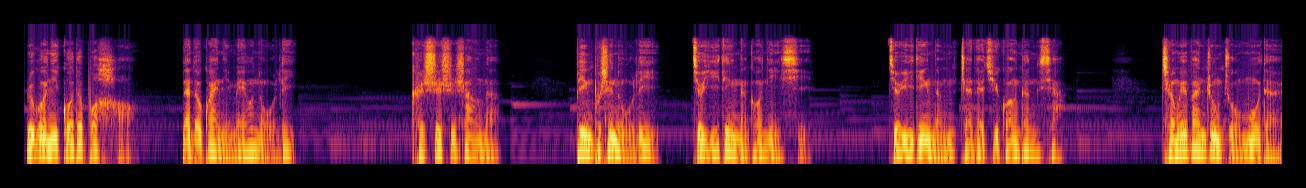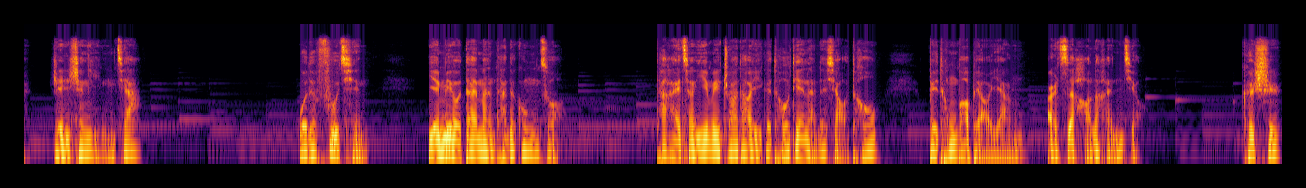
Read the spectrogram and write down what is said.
如果你过得不好，那都怪你没有努力。可事实上呢，并不是努力就一定能够逆袭。就一定能站在聚光灯下，成为万众瞩目的人生赢家。我的父亲，也没有怠慢他的工作，他还曾因为抓到一个偷电缆的小偷，被通报表扬而自豪了很久。可是，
